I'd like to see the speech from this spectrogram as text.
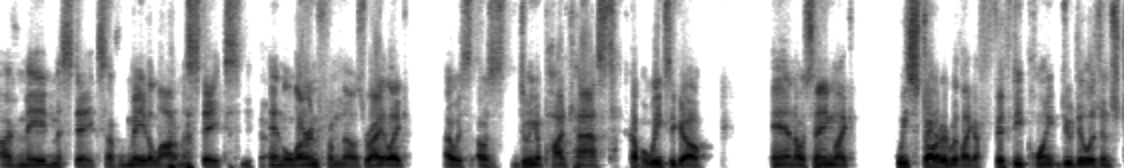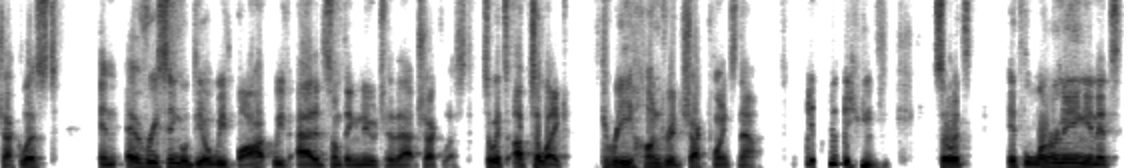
I've made mistakes. I've made a lot of mistakes yeah. and learned from those, right? Like I was I was doing a podcast a couple weeks ago and I was saying like we started with like a 50 point due diligence checklist and every single deal we've bought, we've added something new to that checklist. So it's up to like 300 checkpoints now. so it's it's learning and it's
